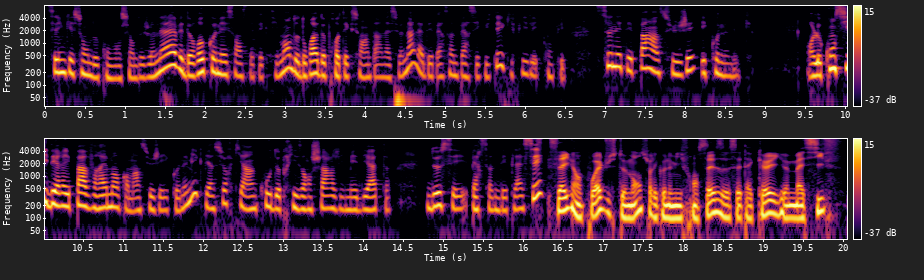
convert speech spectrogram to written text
c'est une question de Convention de Genève et de reconnaissance effectivement de droits de protection internationale à des personnes persécutées qui fuient les conflits. Ce n'était pas un sujet économique on ne le considérait pas vraiment comme un sujet économique. Bien sûr qu'il y a un coût de prise en charge immédiate de ces personnes déplacées. Ça a eu un poids justement sur l'économie française, cet accueil massif?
